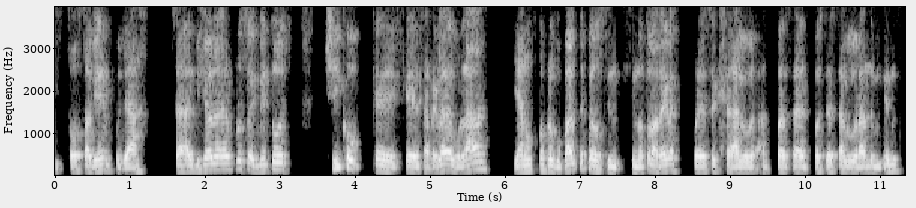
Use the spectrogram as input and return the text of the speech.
si todo está bien, pues ya. O sea, dijeron, un procedimiento chico que, que se arregla de volada, ya no puedes preocuparte, pero si, si no te lo arreglas, puede ser que algo, puede ser, puede ser algo grande, ¿me entiendes?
